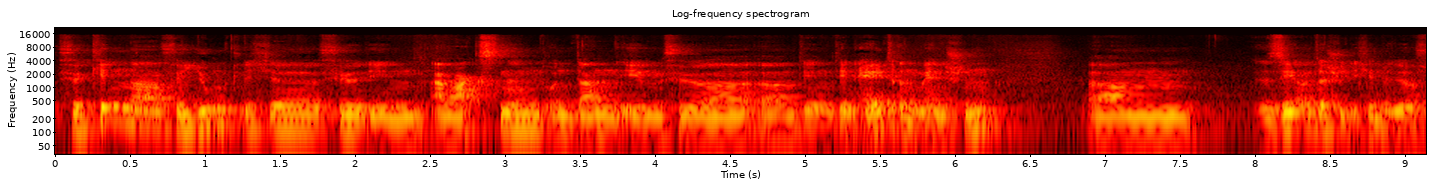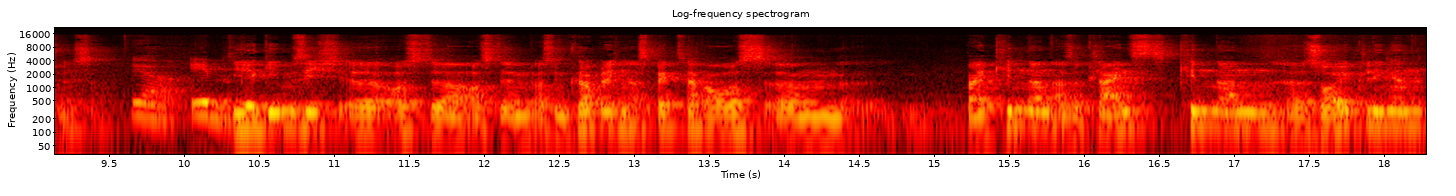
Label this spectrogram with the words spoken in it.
für Kinder, für Jugendliche, für den Erwachsenen und dann eben für äh, den, den älteren Menschen ähm, sehr unterschiedliche Bedürfnisse. Ja, eben. Die ergeben sich äh, aus, der, aus, dem, aus dem körperlichen Aspekt heraus ähm, bei Kindern, also Kleinstkindern, äh, Säuglingen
